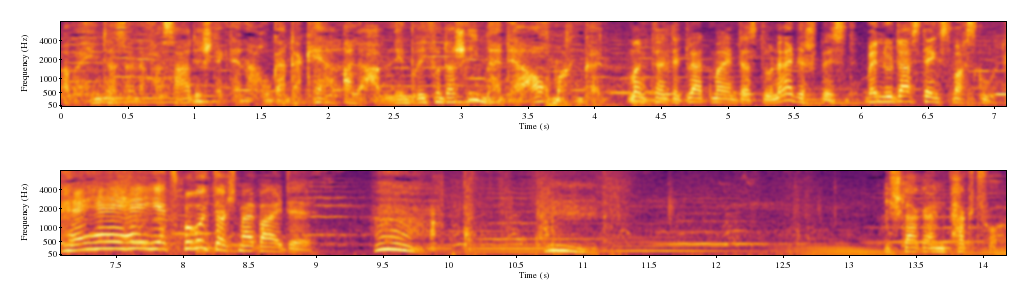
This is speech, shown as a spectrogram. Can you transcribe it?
Aber hinter seiner Fassade steckt ein arroganter Kerl. Alle haben den Brief unterschrieben, hätte er auch machen können. Man könnte glatt meinen, dass du neidisch bist. Wenn du das denkst, mach's gut. Hey, hey, hey, jetzt beruhigt euch mal beide. Hm. Ich schlage einen Pakt vor.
